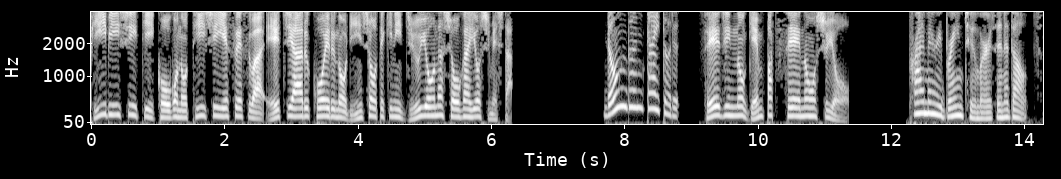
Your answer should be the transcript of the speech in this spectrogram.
PBCT 交互の TCSS は HR コエルの臨床的に重要な障害を示した。論文タイトル。成人の原発性脳腫瘍。Primary brain tumors in adults.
